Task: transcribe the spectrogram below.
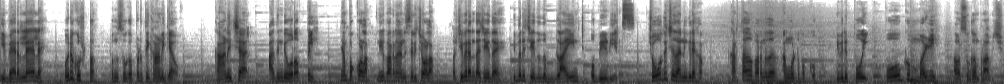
ഈ വിരലേലെ ഒരു കുഷ്ഠം ഒന്ന് സുഖപ്പെടുത്തി കാണിക്കാവോ? കാണിച്ചാൽ അതിന്റെ ഉറപ്പിൽ ഞാൻ പൊക്കോളാം. നീ പറഞ്ഞ അനുസരിച്ചോളാം പക്ഷെ ഇവരെന്താ ചെയ്തേ? ഇവർ ചെയ്തത് ബ്ലൈൻഡ് ഒബീഡിയൻസ് ചോദിച്ചത് അനുഗ്രഹം. കർത്താവ് പറഞ്ഞത് അങ്ങോട്ട് പൊക്കൂ. ഇവർ പോയി. പോകും വഴി അവർ സുഖം പ്രാപിച്ചു.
